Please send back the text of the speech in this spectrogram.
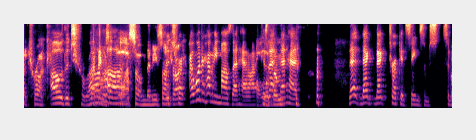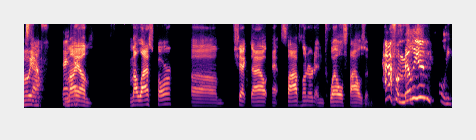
a truck. oh, the truck. that thing was awesome. The Nissan the truck. truck. I wonder how many miles that had on it because that, them. that had that that that truck had seen some some Oh, yeah. stuff. That, my that- um my last car um checked out at 512,000 Half a million? holy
